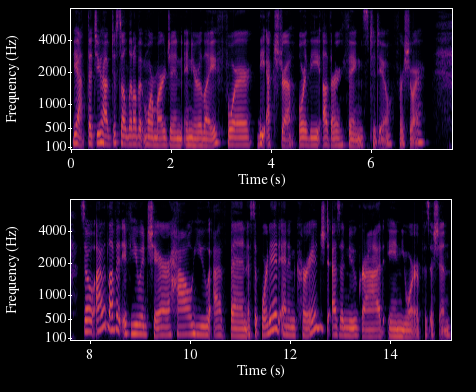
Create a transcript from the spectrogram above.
Yeah, that you have just a little bit more margin in your life for the extra or the other things to do for sure. So, I would love it if you would share how you have been supported and encouraged as a new grad in your position.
